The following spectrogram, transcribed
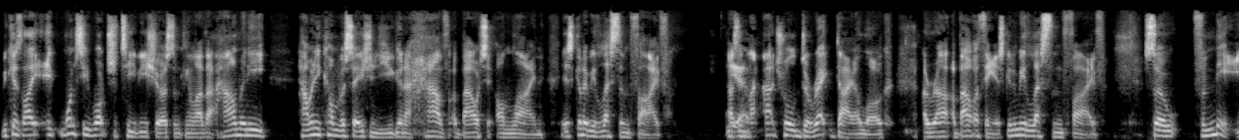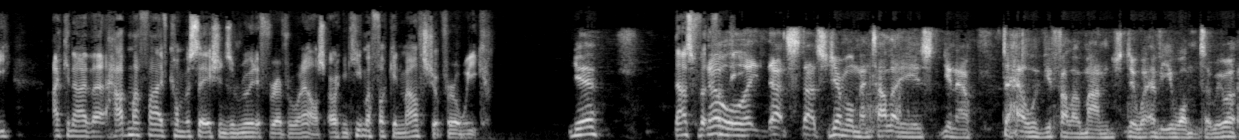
because like it, once you watch a TV show or something like that, how many how many conversations are you going to have about it online? It's going to be less than five. As in like actual direct dialogue around about a thing, it's going to be less than five. So for me, I can either have my five conversations and ruin it for everyone else, or I can keep my fucking mouth shut for a week. Yeah. That's for, No, for like, that's that's general mentality. Is you know, to hell with your fellow man. Just do whatever you want to. We won't,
